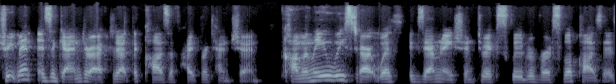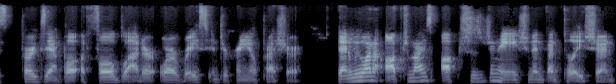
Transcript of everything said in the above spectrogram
Treatment is again directed at the cause of hypertension. Commonly, we start with examination to exclude reversible causes, for example, a full bladder or raised intracranial pressure. Then we want to optimize oxygenation and ventilation.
